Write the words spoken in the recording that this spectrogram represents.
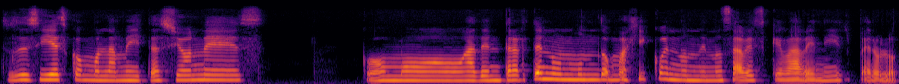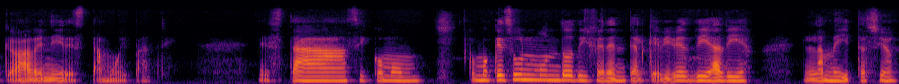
Entonces sí es como la meditación es como adentrarte en un mundo mágico en donde no sabes qué va a venir, pero lo que va a venir está muy padre. Está así como, como que es un mundo diferente al que vives día a día en la meditación.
